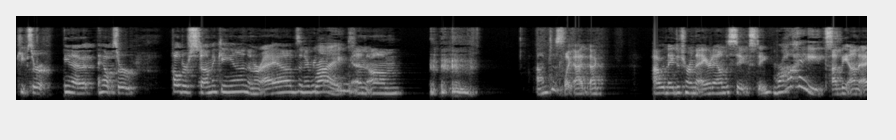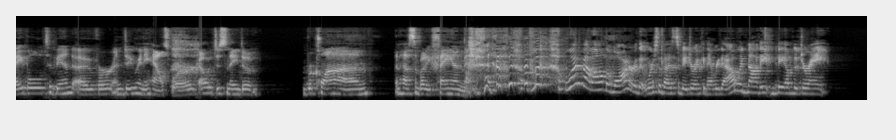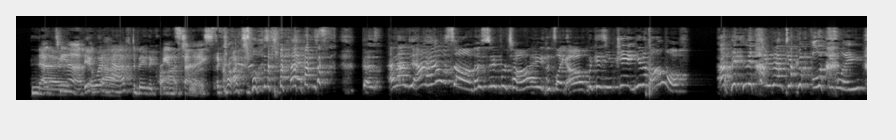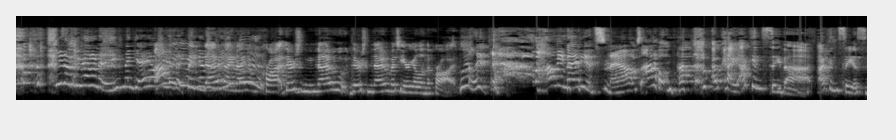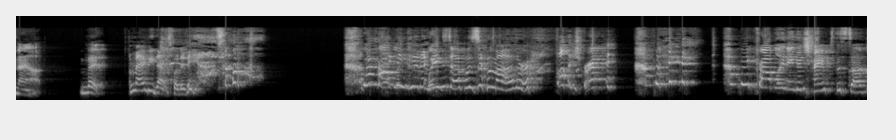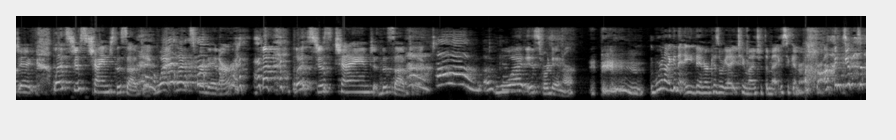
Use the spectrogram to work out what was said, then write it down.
Keeps her, you know, it helps her hold her stomach in and her abs and everything. Right. And um, I'm just like I, I, I would need to turn the air down to sixty. right. I'd be unable to bend over and do any housework. I would just need to recline and have somebody fan me. what about all the water that we're supposed to be drinking every day? I would not even be able to drink. No, A tenth it would that have to be the crotchless, the crotchless Because and I, I have some that's super tight. It's like oh, because you can't get them off. I mean, you'd have to completely. You know, if you had an evening gown. I you had that didn't even know they made them crotch. There's no, there's no material in the crotch. Well, it. I mean, maybe it snaps. I don't know. Okay, I can see that. I can see a snap, but Maybe that's what it is. we Probably get mixed up with some of my other lingerie. we probably need to change the subject. Let's just change the subject. What, what's for dinner? Let's just change the subject. Oh, okay. What is for dinner? We're not going to eat dinner because we ate too much at the Mexican restaurant.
